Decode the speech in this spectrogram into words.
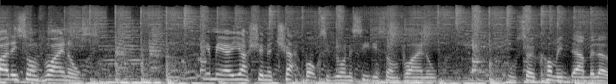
Buy this on vinyl. Give me a yush in the chat box if you want to see this on vinyl. Also, comment down below.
